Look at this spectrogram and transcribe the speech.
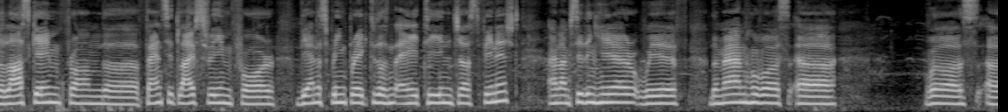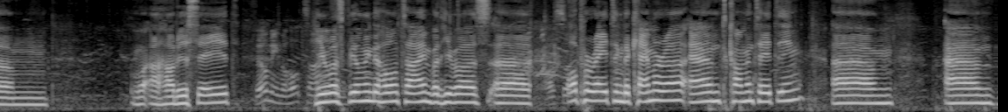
The last game from the Fanseat live stream for Vienna Spring Break 2018 just finished, and I'm sitting here with the man who was uh, was um, uh, how do you say it? filming the whole time. He was filming the whole time, but he was uh, operating the camera and commentating. Um, and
